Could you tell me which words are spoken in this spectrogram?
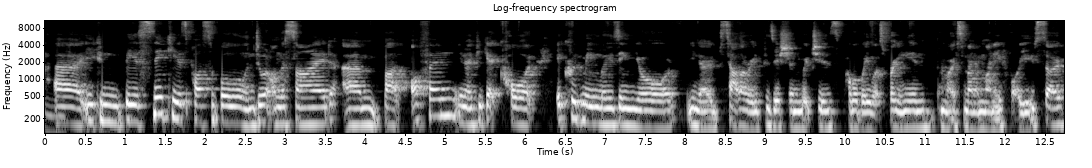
Mm-hmm. Uh, you can be as sneaky as possible and do it on the side, um, but often, you know, if you get caught, it could mean losing your, you know, salary position, which is probably what's bringing in the most amount of money for you. So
